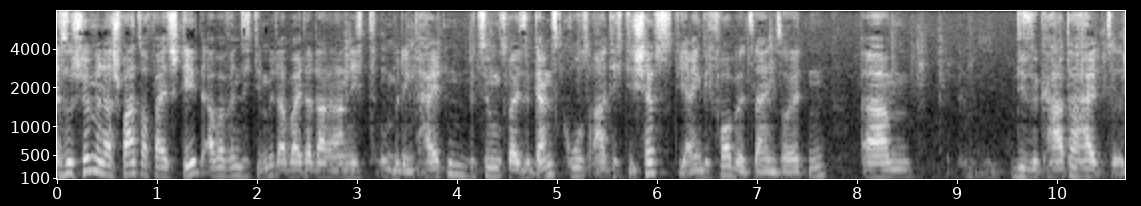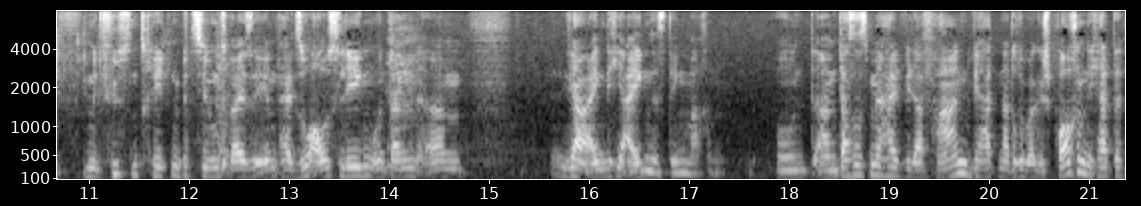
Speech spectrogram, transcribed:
es ist schön, wenn das schwarz auf weiß steht, aber wenn sich die Mitarbeiter daran nicht unbedingt halten, beziehungsweise ganz großartig die Chefs, die eigentlich Vorbild sein sollten, ähm, diese Karte halt äh, mit Füßen treten, beziehungsweise eben halt so auslegen und dann ähm, ja eigentlich ihr eigenes Ding machen. Und ähm, das ist mir halt widerfahren. Wir hatten darüber gesprochen. Ich hatte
